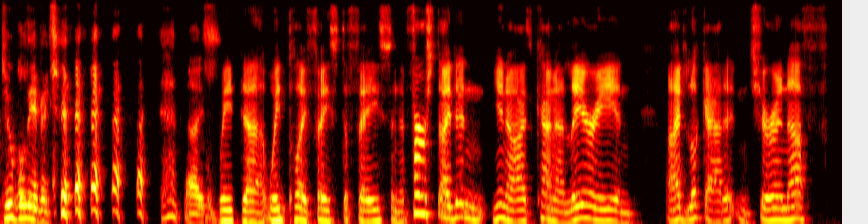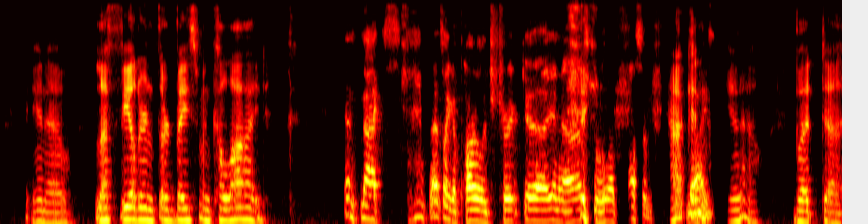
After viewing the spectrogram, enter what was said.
do believe it. nice. We'd uh, we'd play face to face, and at first I didn't, you know, I was kind of leery, and I'd look at it, and sure enough, you know, left fielder and third baseman collide. nice. That's like a parlor trick. Uh, you know, that's cool. That's awesome. How can Nice. you know? But uh,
